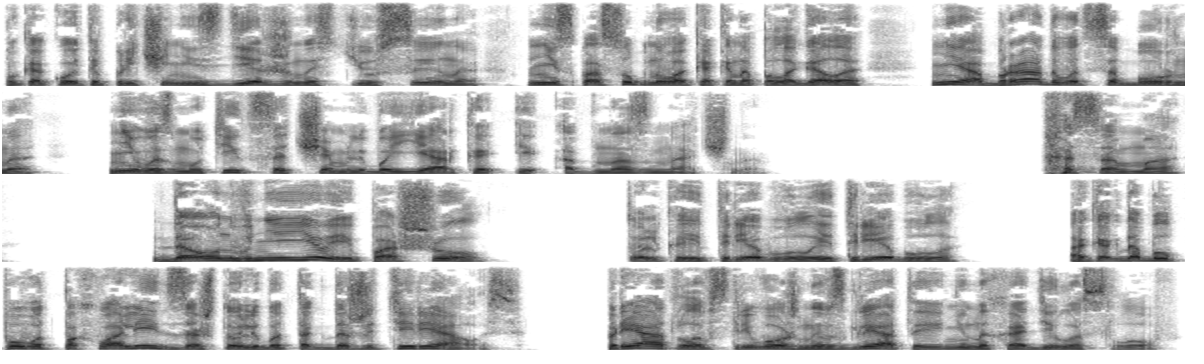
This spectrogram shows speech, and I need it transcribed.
по какой-то причине сдержанностью сына, не способного, как она полагала, ни обрадоваться бурно, ни возмутиться чем-либо ярко и однозначно. А сама? Да он в нее и пошел. Только и требовала, и требовала. А когда был повод похвалить за что-либо, так даже терялась. Прятала встревоженный взгляд и не находила слов.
